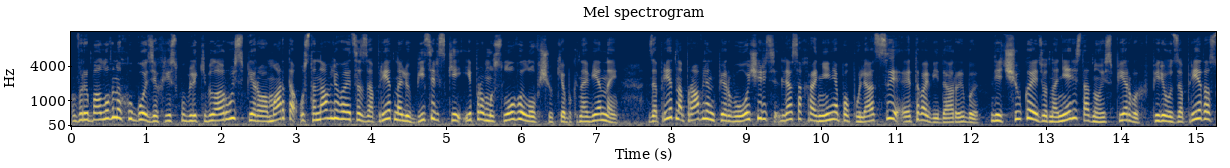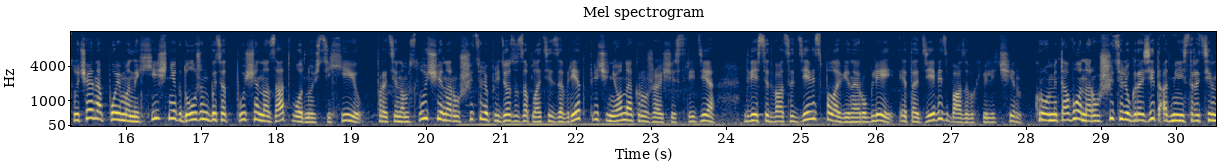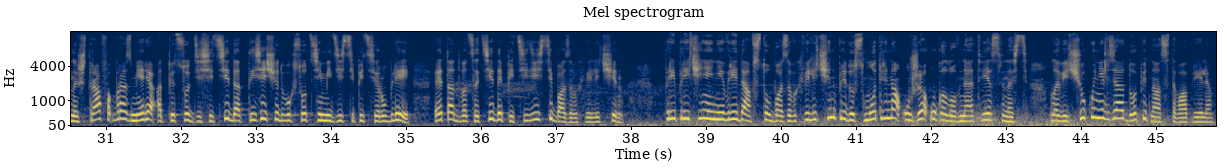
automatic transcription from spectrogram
В рыболовных угодьях Республики Беларусь с 1 марта устанавливается запрет на любительский и промысловый лов щуки обыкновенной. Запрет направлен в первую очередь для сохранения популяции этого вида рыбы. Ведь щука идет на нерест одной из первых. В период запрета случайно пойманный хищник должен быть отпущен назад в водную стихию. В противном случае нарушителю придется заплатить за вред, причиненный окружающей среде – 229,5 рублей. Это 9 базовых величин. Кроме того, нарушителю грозит административный штраф в размере от 510 до 1275 рублей. Это от 20 до 50 базовых величин. При причинении вреда в 100 базовых величин предусмотрена уже уголовная ответственность. Ловить щуку нельзя до 15 апреля.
